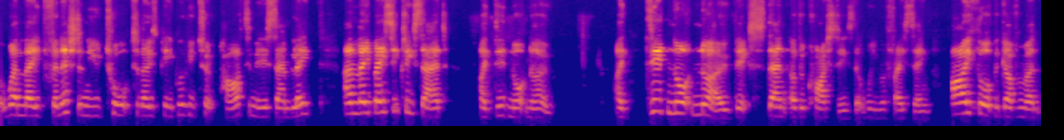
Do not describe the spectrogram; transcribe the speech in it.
when they finished and you talked to those people who took part in the assembly. And they basically said i did not know. I did not know the extent of the crises that we were facing. I thought the government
